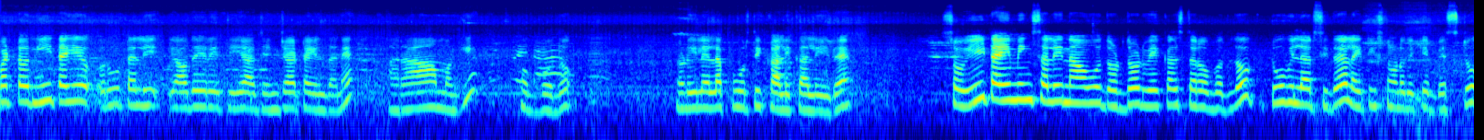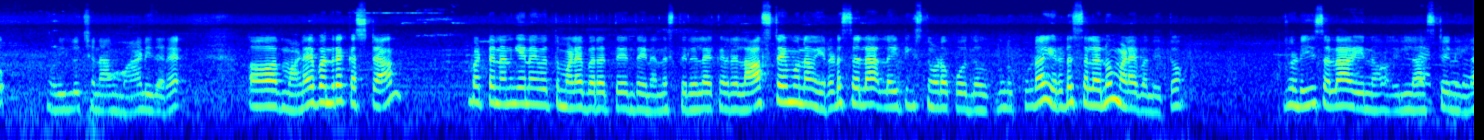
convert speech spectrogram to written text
ಬಟ್ ನೀಟಾಗಿ ರೂಟಲ್ಲಿ ಯಾವುದೇ ರೀತಿಯ ಜಂಜಾಟ ಇಲ್ದೇ ಆರಾಮಾಗಿ ಹೋಗ್ಬೋದು. ನೋಡಿ, ಇಲ್ಲೆಲ್ಲ ಪೂರ್ತಿ ಖಾಲಿ ಖಾಲಿ ಇದೆ. ಸೊ ಈ ಟೈಮಿಂಗ್ಸಲ್ಲಿ ನಾವು ದೊಡ್ಡ ದೊಡ್ಡ ವೆಹಿಕಲ್ಸ್ ತರೋ ಬದಲು ಟೂ ವೀಲರ್ಸ್ ಇದ್ದರೆ ಲೈಟಿಂಗ್ಸ್ ನೋಡೋದಕ್ಕೆ ಬೆಸ್ಟು ನೋಡಿ, ಇಲ್ಲೂ ಚೆನ್ನಾಗಿ ಮಾಡಿದ್ದಾರೆ. ಮಳೆ ಬಂದರೆ ಕಷ್ಟ. ಬಟ್ ನನಗೇನೋ ಇವತ್ತು ಮಳೆ ಬರುತ್ತೆ ಅಂತ ಏನು ಅನ್ನಿಸ್ತಿರಲಿಲ್ಲ ಯಾಕಂದರೆ ಲಾಸ್ಟ್ ಟೈಮು ನಾವು ಎರಡು ಸಲ ಲೈಟಿಂಗ್ಸ್ ನೋಡೋಕೆ ಹೋದ್ರು ಕೂಡ ಎರಡು ಸಲವೂ ಮಳೆ ಬಂದಿತ್ತು. ನೋಡಿ, ಈ ಸಲ ಏನು ಇಲ್ಲ, ಅಷ್ಟೇನಿಲ್ಲ.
